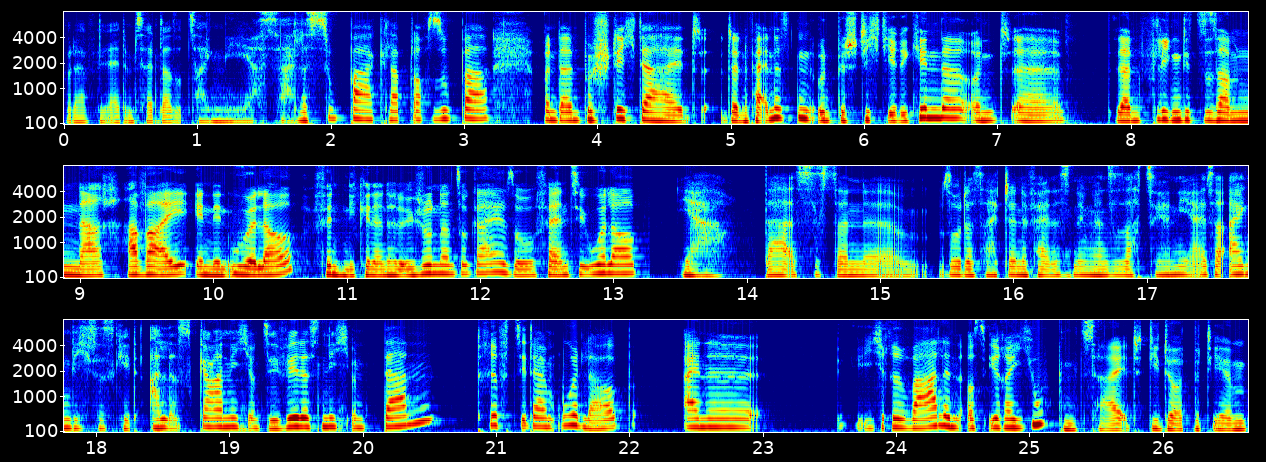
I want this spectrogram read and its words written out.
oder will Adam Sandler so zeigen, nee, das ist alles super, klappt auch super. Und dann besticht er halt Jennifer Aniston und besticht ihre Kinder und äh, dann fliegen die zusammen nach Hawaii in den Urlaub, finden die Kinder natürlich schon dann so geil, so fancy Urlaub. Ja, da ist es dann äh, so, dass halt Jennifer Aniston irgendwann so sagt, so, ja nee, also eigentlich, das geht alles gar nicht und sie will das nicht. Und dann trifft sie da im Urlaub eine Rivalen aus ihrer Jugendzeit, die dort mit ihrem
